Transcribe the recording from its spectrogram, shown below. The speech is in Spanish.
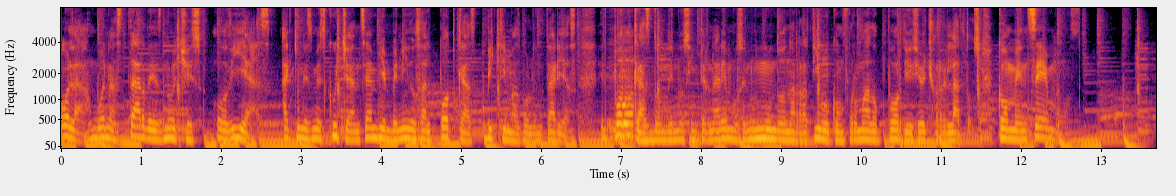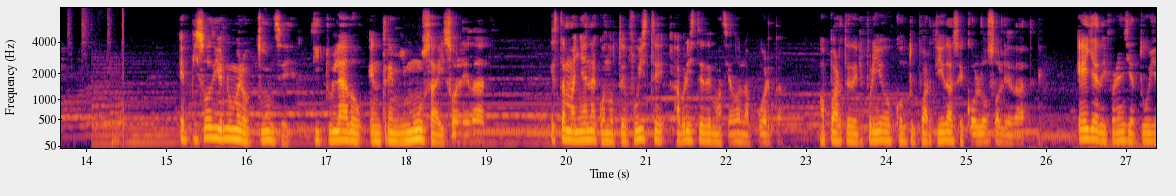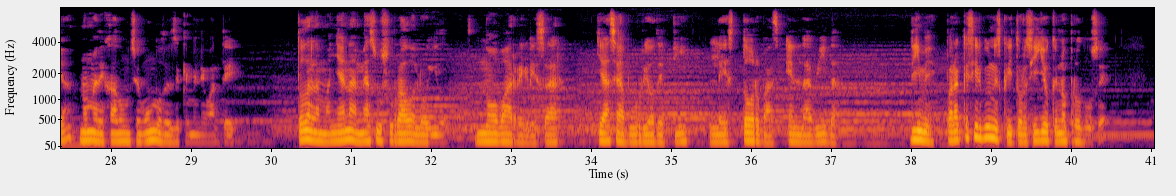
Hola, buenas tardes, noches o días. A quienes me escuchan, sean bienvenidos al podcast Víctimas Voluntarias, el podcast donde nos internaremos en un mundo narrativo conformado por 18 relatos. Comencemos. Episodio número 15, titulado Entre mi musa y soledad. Esta mañana cuando te fuiste, abriste demasiado la puerta. Aparte del frío, con tu partida se coló soledad. Ella, a diferencia tuya, no me ha dejado un segundo desde que me levanté. Toda la mañana me ha susurrado al oído, no va a regresar, ya se aburrió de ti, le estorbas en la vida. Dime, ¿para qué sirve un escritorcillo que no produce?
